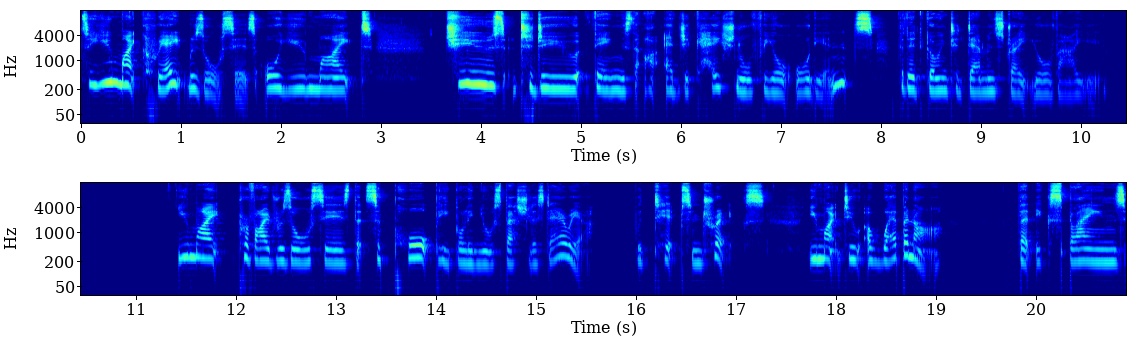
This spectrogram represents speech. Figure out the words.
So, you might create resources or you might choose to do things that are educational for your audience that are going to demonstrate your value. You might provide resources that support people in your specialist area with tips and tricks. You might do a webinar that explains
